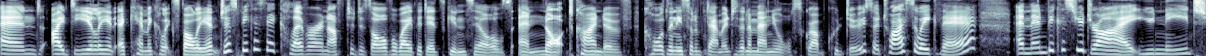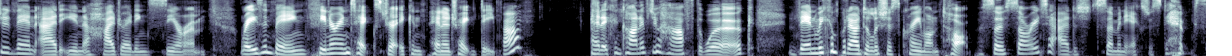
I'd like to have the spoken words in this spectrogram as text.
and ideally a chemical exfoliant, just because they're clever enough to dissolve away the dead skin cells and not kind of cause any sort of damage that a manual scrub could do. So twice a week there, and then because you're dry, you need to then add in a hydrating serum. Reason being, thinner in texture, it can penetrate deeper and it can kind of do half the work. Then we can put our delicious cream on top. So sorry to add so many extra steps,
